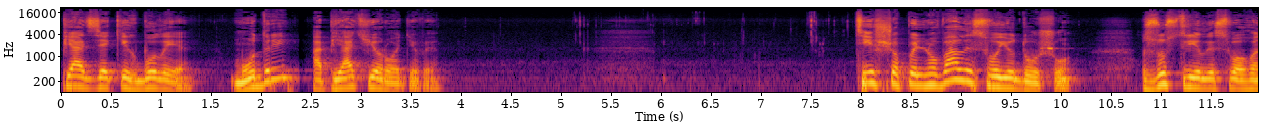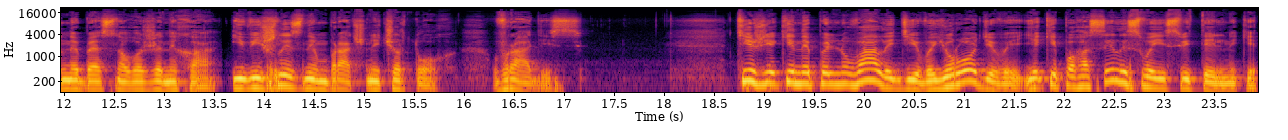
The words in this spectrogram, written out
п'ять з яких були мудрі, а п'ять юродіви. Ті, що пильнували свою душу, зустріли свого небесного жениха і війшли з ним в брачний чертог, в радість. Ті ж, які не пильнували діви, юродіви, які погасили свої світильники,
